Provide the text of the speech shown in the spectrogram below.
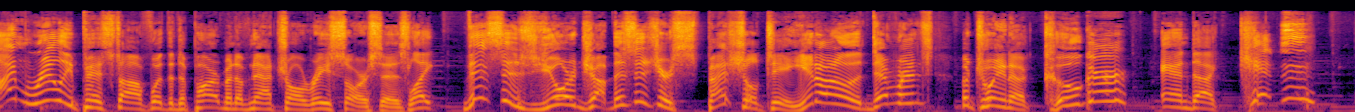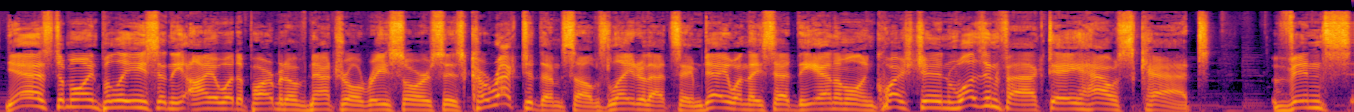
I'm really pissed off with the Department of Natural Resources. Like, this is your job. This is your specialty. You don't know the difference between a cougar and a kitten? Yes, Des Moines Police and the Iowa Department of Natural Resources corrected themselves later that same day when they said the animal in question was, in fact, a house cat. Vince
